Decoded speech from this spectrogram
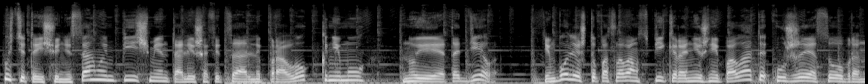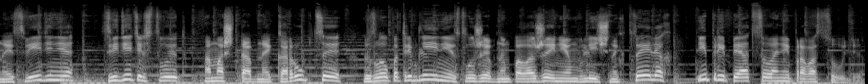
Пусть это еще не сам импичмент, а лишь официальный пролог к нему, но и это дело – тем более, что, по словам спикера Нижней Палаты, уже собранные сведения свидетельствуют о масштабной коррупции, злоупотреблении служебным положением в личных целях и препятствовании правосудию.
